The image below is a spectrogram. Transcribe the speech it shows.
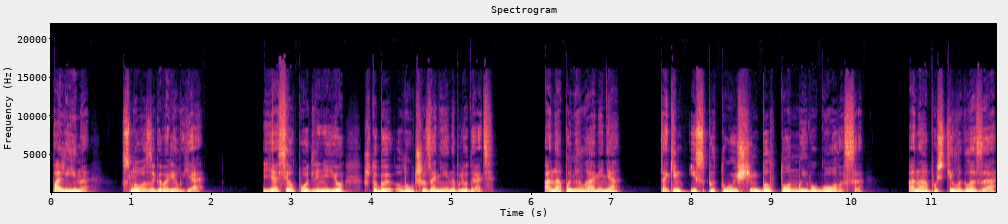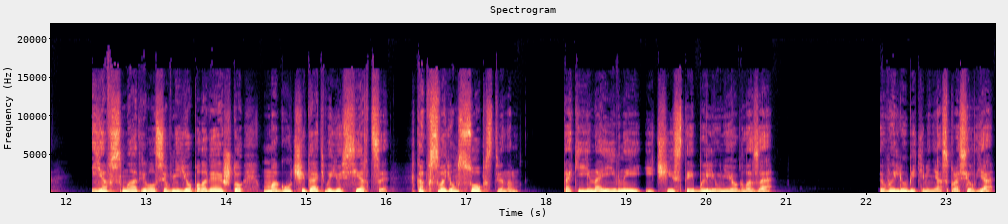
«Полина!» — снова заговорил я. Я сел подле нее, чтобы лучше за ней наблюдать. Она поняла меня. Таким испытующим был тон моего голоса. Она опустила глаза, я всматривался в нее, полагая, что могу читать в ее сердце, как в своем собственном. Такие наивные и чистые были у нее глаза. «Вы любите меня?» — спросил я.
